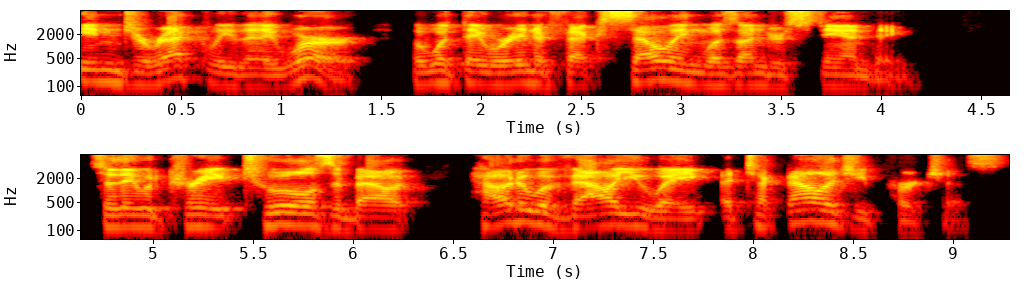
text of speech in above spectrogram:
Indirectly, they were. But what they were in effect selling was understanding. So they would create tools about how to evaluate a technology purchase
